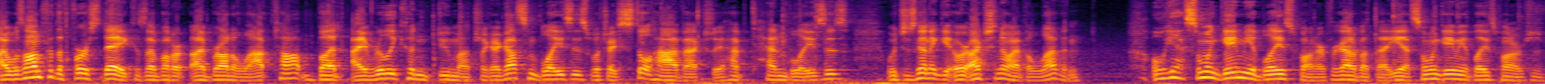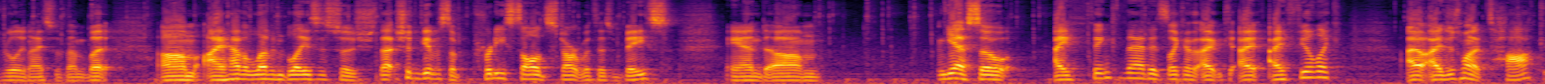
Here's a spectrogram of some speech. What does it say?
I was on for the first day because I bought brought a laptop, but I really couldn't do much. Like I got some blazes, which I still have actually. I have ten blazes, which is gonna get, or actually no, I have eleven. Oh yeah, someone gave me a blaze spawner. I forgot about that. Yeah, someone gave me a blaze spawner, which was really nice of them. But um, I have 11 blazes, so sh that should give us a pretty solid start with this base. And um, yeah, so I think that it's like a, I, I, I feel like I, I just want to talk,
